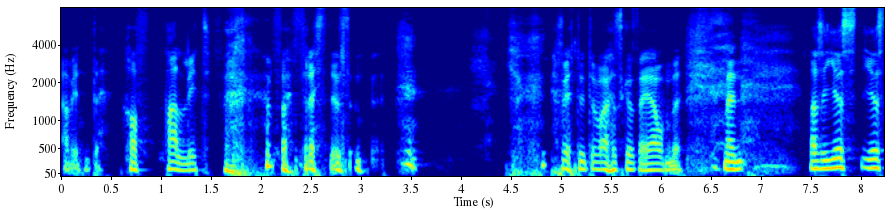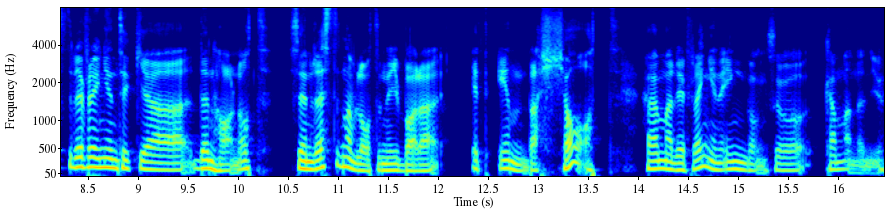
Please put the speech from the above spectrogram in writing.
jag vet inte, har fallit för, för frestelsen. jag vet inte vad jag ska säga om det. Men alltså just, just refrängen tycker jag, den har något. Sen resten av låten är ju bara ett enda tjat. Hör man refrängen en gång så kan man den ju.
